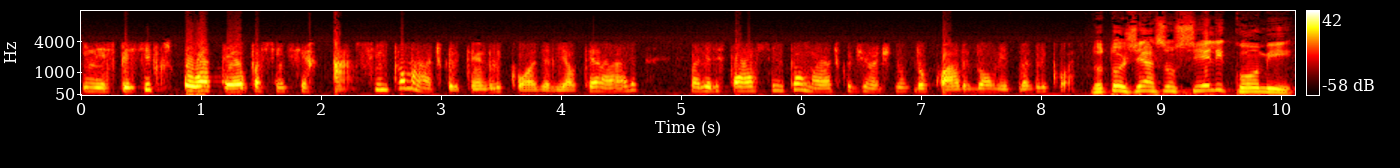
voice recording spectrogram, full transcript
inespecíficos ou até o paciente ser assintomático, ele tem a glicose ali alterada, mas ele está assintomático diante do, do, quadro do aumento da glicose. Doutor Gerson, se ele come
